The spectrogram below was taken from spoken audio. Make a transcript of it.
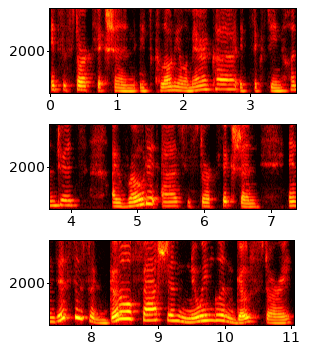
it's historic fiction. It's colonial America, it's 1600s. I wrote it as historic fiction and this is a good old fashioned New England ghost story.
